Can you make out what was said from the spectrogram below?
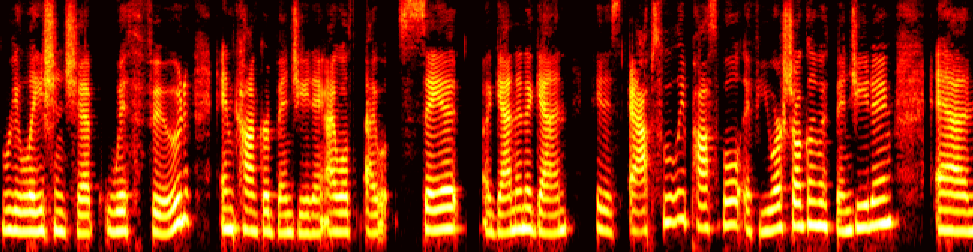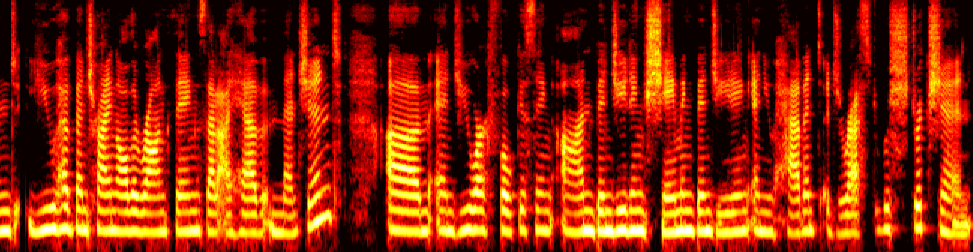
relationship with food and conquer binge eating. I will I will say it again and again. It is absolutely possible if you are struggling with binge eating and you have been trying all the wrong things that I have mentioned, um, and you are focusing on binge eating, shaming binge eating, and you haven't addressed restriction,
